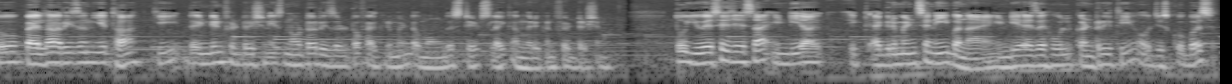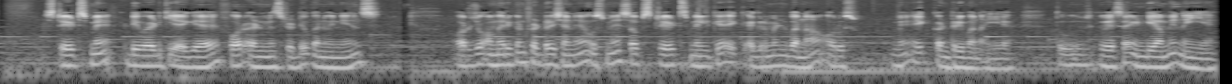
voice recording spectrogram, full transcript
तो पहला रीज़न ये था कि the Indian federation is not a result of agreement among the states like American federation तो यूएसए जैसा इंडिया एक एग्रीमेंट से नहीं बना है। India as a whole country थी और जिसको बस स्टेट्स में डिवाइड किया गया है फॉर एडमिनिस्ट्रेटिव कन्वीनियंस और जो अमेरिकन फेडरेशन है, उसमें सब स्टेट्स मिलके एक एग्रीमेंट बना और उसमें एक कंट्री बनाई है। तो वैसा इंडिया में नहीं है।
